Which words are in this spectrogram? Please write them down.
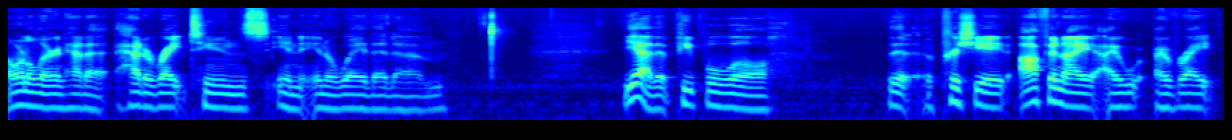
I want to learn how to how to write tunes in in a way that um yeah, that people will that appreciate. Often I I, I write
